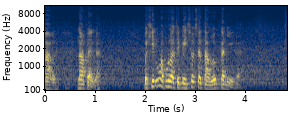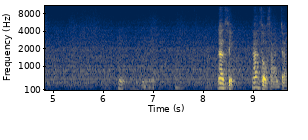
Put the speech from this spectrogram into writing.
มากเลย น่าแปลกนะ ไม่คิดว่าพวกเราจะมีโชคชะตาร่วมกันอีกอะนั่นสิ น่าสงสารจัง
